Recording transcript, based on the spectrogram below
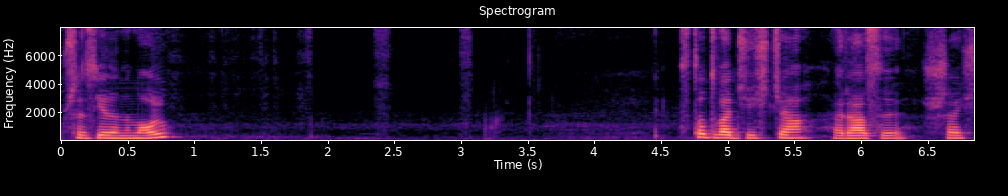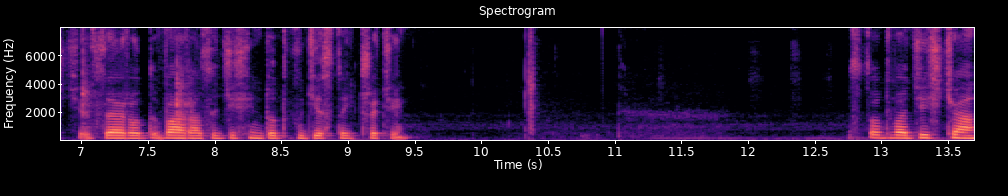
przez 1 mol 120 razy 602 razy 10 do 23 120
